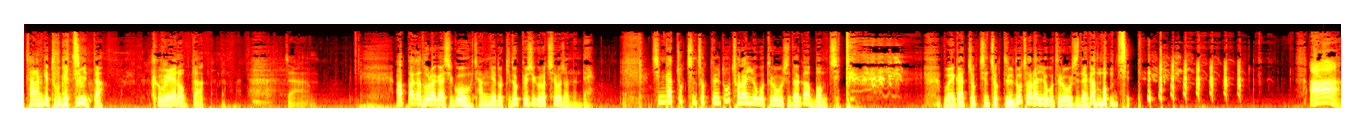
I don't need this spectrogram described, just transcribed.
잘한 게 두 개쯤 있다. 그 외엔 없다. 자. 아빠가 돌아가시고 장례도 기독교식으로 치러졌는데 친가 쪽 친척들도 절하려고 들어오시다가 멈칫. 외가 쪽 친척들도 절하려고 들어오시다가 멈칫. 아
